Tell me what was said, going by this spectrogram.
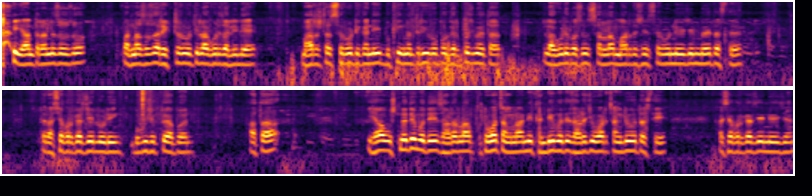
या अंतरानं जवळजवळ पन्नास हजार हेक्टरवरती लागवड झालेली आहे. महाराष्ट्रात सर्व ठिकाणी बुकिंगनंतर ही रोपं घरपोच मिळतात. लागवडीपासून सल्ला मार्गदर्शन सर्व नियोजन मिळत असतं. तर अशा प्रकारचे लोडिंग बघू शकतो आपण. आता ह्या उष्णतेमध्ये झाडाला फुटवा चांगला आणि थंडीमध्ये झाडाची वाढ चांगली होत असते. अशा प्रकारचे नियोजन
